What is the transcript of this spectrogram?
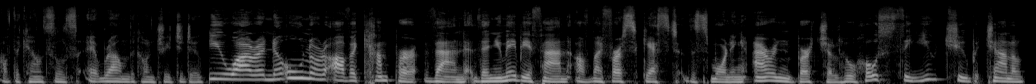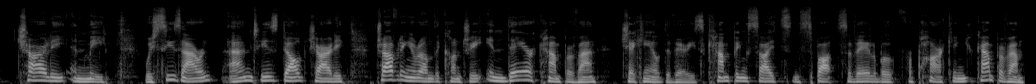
of the councils around the country to do. You are an owner of a camper van, then you may be a fan of my first guest this morning, Aaron Burchell, who hosts the YouTube channel Charlie and Me, which sees Aaron and his dog Charlie travelling around the country in their camper van, checking out the various camping sites and spots available for parking your camper van.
